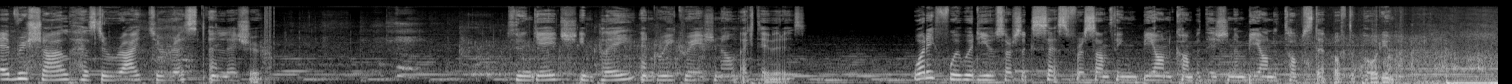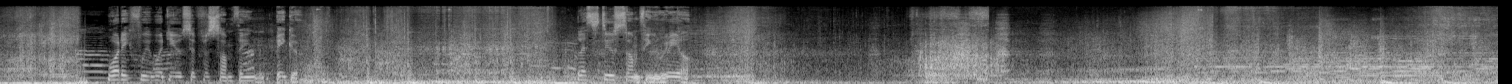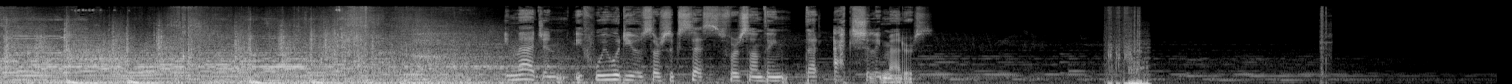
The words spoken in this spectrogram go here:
Every child has the right to rest and leisure, to engage in play and recreational activities. What if we would use our success for something beyond competition and beyond the top step of the podium? What if we would use it for something bigger? Let's do something real. Imagine if we would use our success for something that actually matters.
